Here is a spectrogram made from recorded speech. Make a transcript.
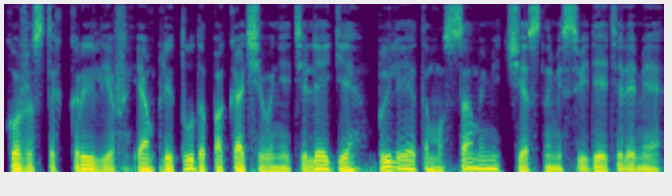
кожистых крыльев и амплитуда покачивания телеги были этому самыми честными свидетелями.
